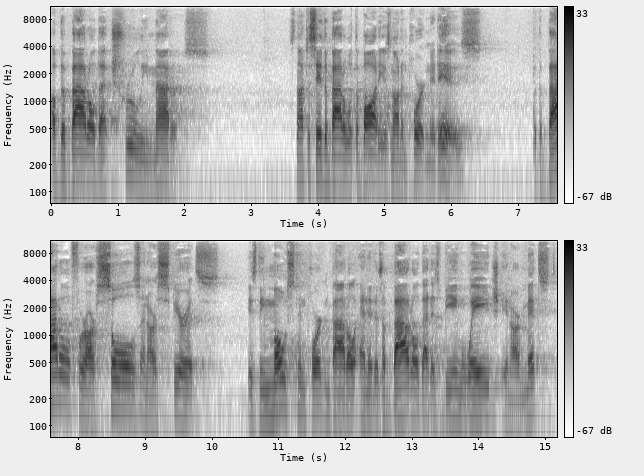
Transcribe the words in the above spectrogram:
of the battle that truly matters. It's not to say the battle with the body is not important, it is. But the battle for our souls and our spirits is the most important battle, and it is a battle that is being waged in our midst.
